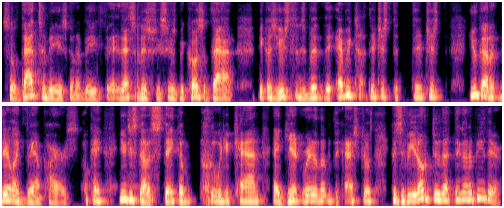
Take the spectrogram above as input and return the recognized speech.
So that to me is going to be that's an interesting series because of that. Because Houston's been every time they're just they're just you got to they're like vampires. Okay, you just got to stake them when you can and get rid of them, the Astros. Because if you don't do that, they're going to be there.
